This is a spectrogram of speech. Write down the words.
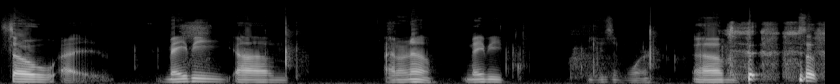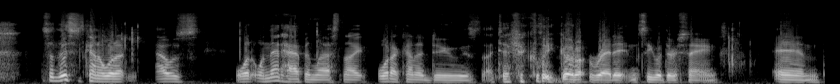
so uh, maybe um, I don't know. Maybe use it more. Um, so so this is kind of what I, I was what when that happened last night what i kind of do is i typically go to reddit and see what they're saying and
